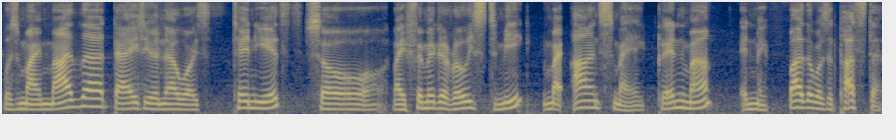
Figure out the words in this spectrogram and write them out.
Was my mother died when I was 10 years. So my family raised me, my aunts, my grandma, and my father was a pastor.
